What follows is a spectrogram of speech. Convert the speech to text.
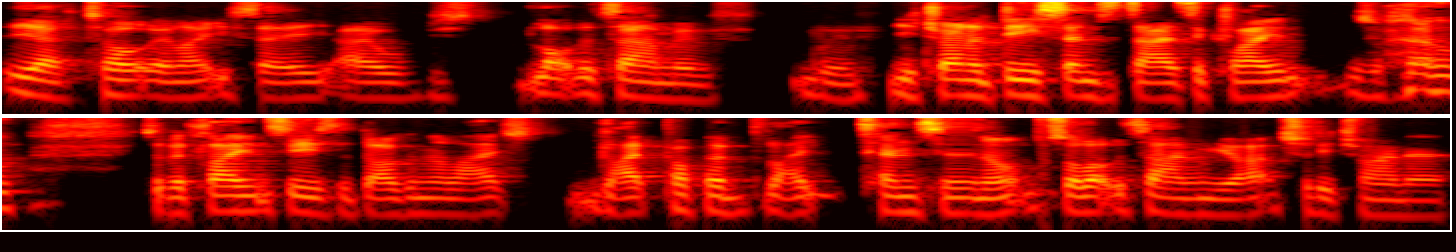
yeah, totally. Like you say, I just, a lot of the time with, with you're trying to desensitize the client as well. So the client sees the dog and they're like, like proper like tensing up. So a lot of the time you're actually trying to,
